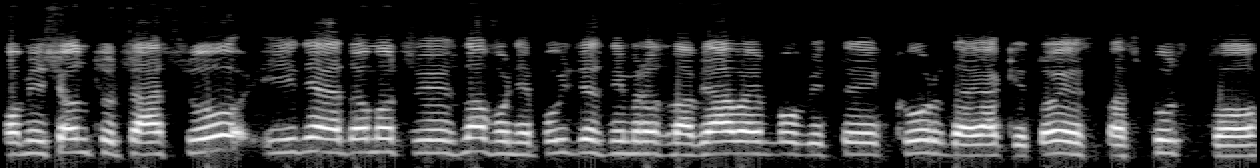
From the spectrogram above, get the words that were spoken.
Po miesiącu czasu i nie wiadomo, czy znowu nie pójdzie, z nim. Rozmawiałem, mówi, ty kurde, jakie to jest paskustwo,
